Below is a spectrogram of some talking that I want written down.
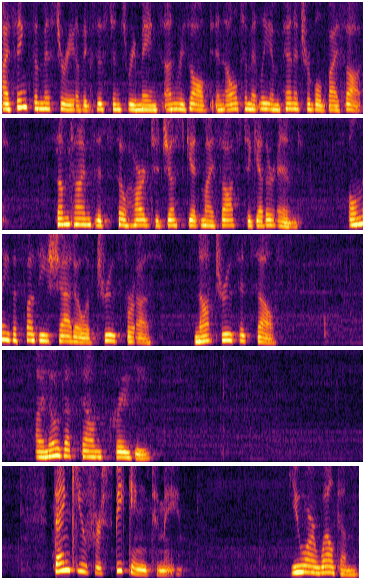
I think the mystery of existence remains unresolved and ultimately impenetrable by thought. Sometimes it's so hard to just get my thoughts together and only the fuzzy shadow of truth for us, not truth itself. I know that sounds crazy. Thank you for speaking to me. You are welcome.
